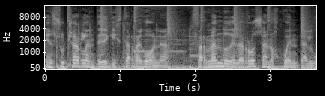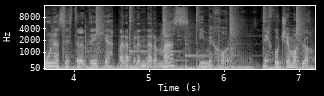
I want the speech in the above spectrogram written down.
En su charla en TEDx Tarragona, Fernando de la Rosa nos cuenta algunas estrategias para aprender más y mejor. Escuchémoslo.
